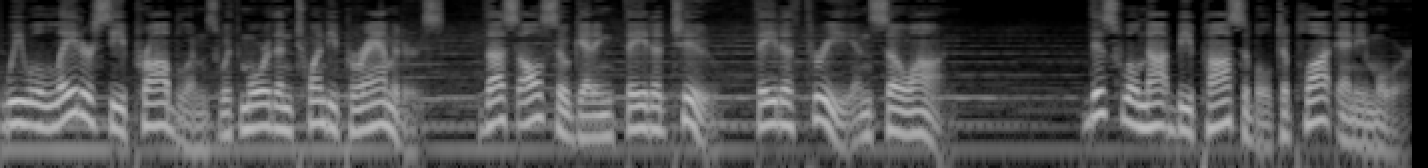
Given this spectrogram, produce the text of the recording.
We will later see problems with more than 20 parameters, thus also getting theta 2, theta 3 and so on. This will not be possible to plot anymore.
